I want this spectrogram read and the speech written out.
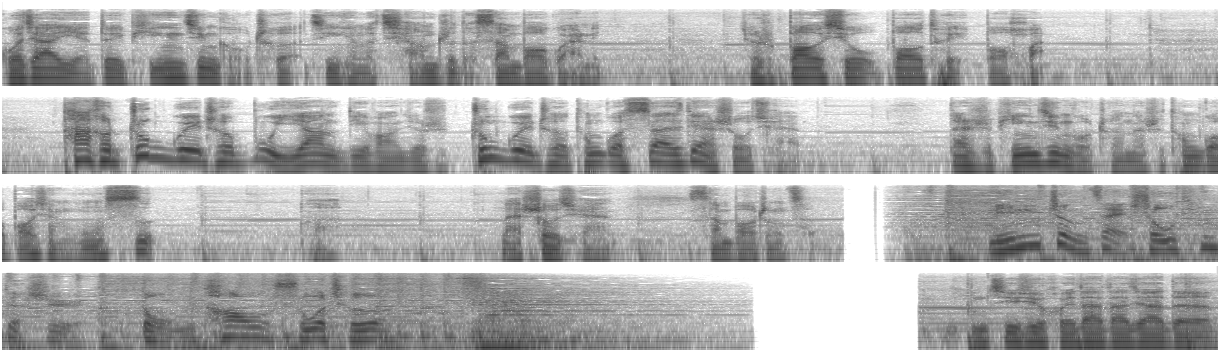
国家也对平行进口车进行了强制的三包管理，就是包修、包退、包换。它和中规车不一样的地方就是，中规车通过 4S 店授权，但是平行进口车呢是通过保险公司啊。来授权三包政策。您正在收听的是董涛说车。我们继续回答大家的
